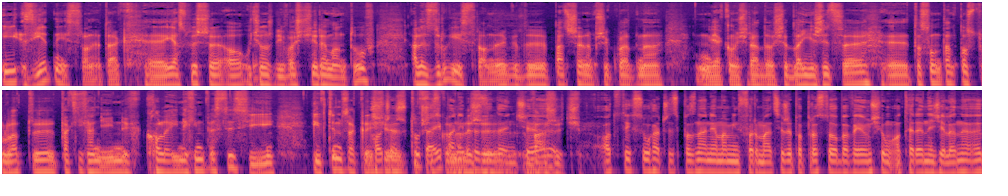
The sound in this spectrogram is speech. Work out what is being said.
I z jednej strony, tak, e, ja słyszę o uciążliwości remontów, ale z drugiej strony, gdy patrzę na przykład na jakąś Radę Osiedla Jeżyce, e, to są tam postulaty takich, a nie innych kolejnych inwestycji. I w tym zakresie Chociaż to tutaj, panie prezydencie, ważyć. od tych słuchaczy z Poznania mam informację, że po prostu obawiają się o tereny zielone,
